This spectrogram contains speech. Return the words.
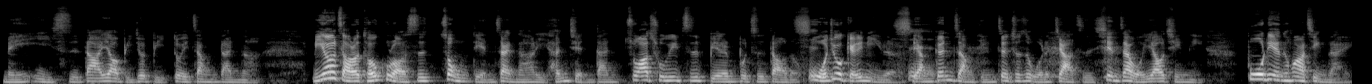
没意思。大家要比就比对账单呐、啊。你要找的投顾老师，重点在哪里？很简单，抓出一只别人不知道的，我就给你了。两根涨停，这就是我的价值。现在我邀请你拨电话进来，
